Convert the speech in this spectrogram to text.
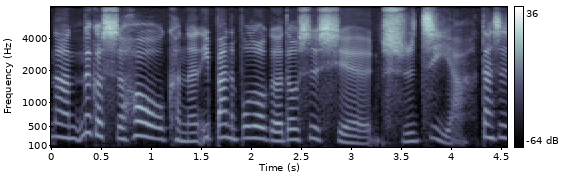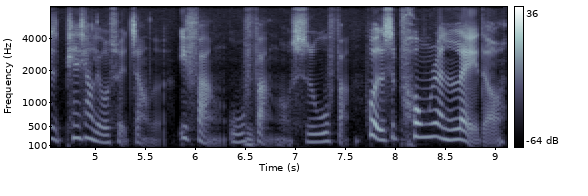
那那个时候，可能一般的部落格都是写实际啊，但是偏向流水账的，一访五访哦，十五访，或者是烹饪类的哦，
